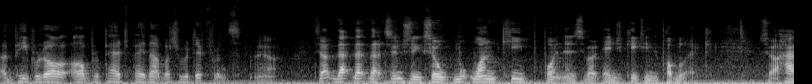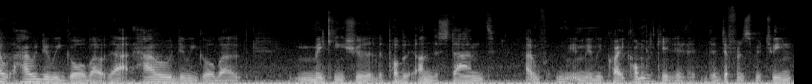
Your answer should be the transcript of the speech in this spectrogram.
and people are, aren't prepared to pay that much of a difference. Yeah. So that, that, that's interesting. So one key point is about educating the public. So how, how do we go about that? How do we go about making sure that the public understand? how maybe quite complicated the difference between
